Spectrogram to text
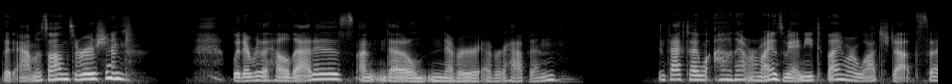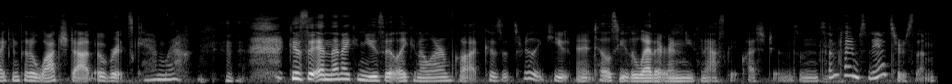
but Amazon's version, whatever the hell that is, um, that'll never ever happen. Mm. In fact, I oh that reminds me, I need to buy more watch dots so I can put a watch dot over its camera, because and then I can use it like an alarm clock because it's really cute and it tells you the weather and you can ask it questions and sometimes it answers them.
